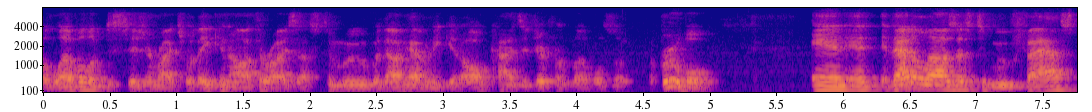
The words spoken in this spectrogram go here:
a level of decision rights where they can authorize us to move without having to get all kinds of different levels of approval. And that allows us to move fast.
